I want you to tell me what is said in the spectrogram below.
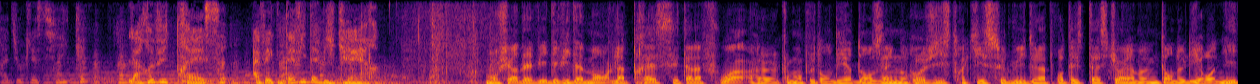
Radio Classique, la revue de presse avec David Abiker. Mon cher David, évidemment, la presse est à la fois, euh, comment peut-on dire, dans un registre qui est celui de la protestation et en même temps de l'ironie,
